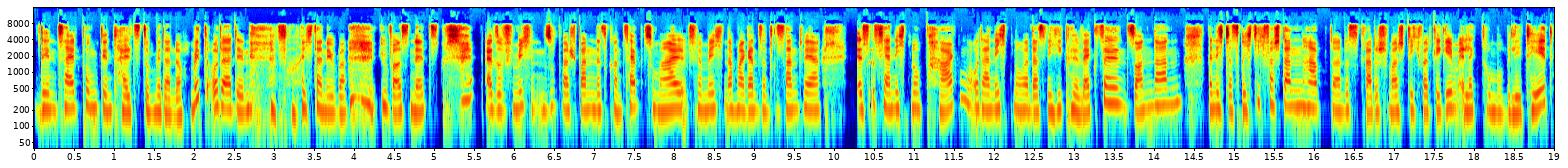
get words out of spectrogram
Den Zeitpunkt, den teilst du mir dann noch mit oder den erfahre ich dann über übers Netz? Also für mich ein super spannendes Konzept, zumal für mich nochmal ganz interessant wäre, es ist ja nicht nur Parken oder nicht nur das Vehikel wechseln, sondern, wenn ich das richtig verstanden habe, da hat es gerade schon mal Stichwort gegeben, Elektromobilität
